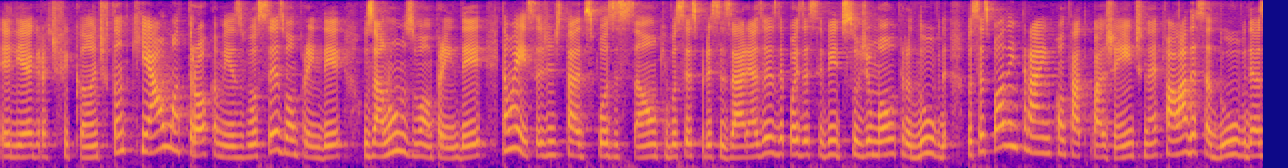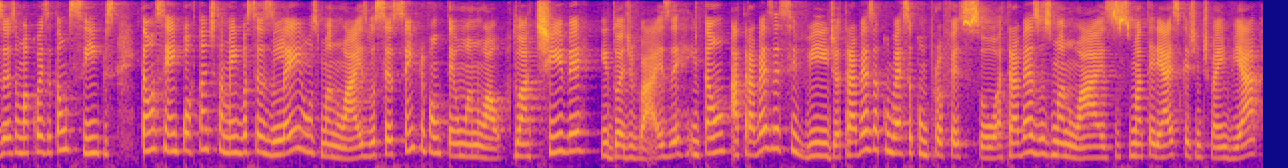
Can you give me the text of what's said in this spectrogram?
ele é gratificante, o tanto que há uma troca mesmo. Vocês vão aprender, os alunos vão aprender. Então é isso, a gente está à disposição, que vocês precisarem. Às vezes depois desse vídeo surgiu uma outra dúvida, vocês podem entrar em contato com a gente, né? Falar dessa dúvida, às vezes é uma coisa tão simples. Então assim, é importante também vocês leiam os manuais, vocês sempre vão ter um manual do Ativer e do Advisor. Então, através desse vídeo, através da conversa com o professor, professor, através dos manuais, dos materiais que a gente vai enviar,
